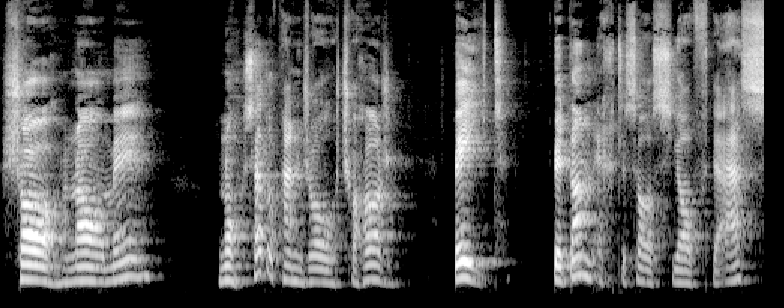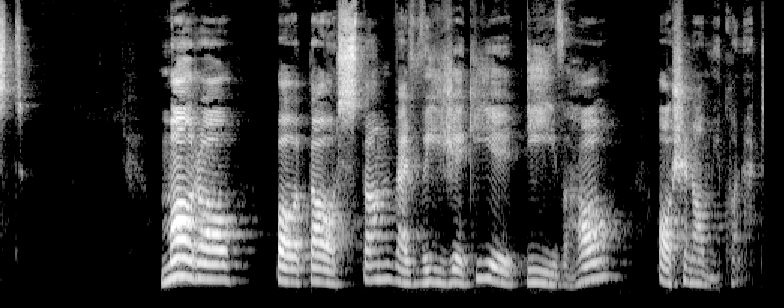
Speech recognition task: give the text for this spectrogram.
شاهنامه 954 بیت بدان اختصاص یافته است ما را با داستان و ویژگی دیوها آشنا می کند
